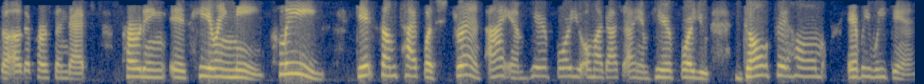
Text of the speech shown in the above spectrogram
the other person that's hurting is hearing me. Please get some type of strength. I am here for you. Oh my gosh, I am here for you. Don't sit home every weekend.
